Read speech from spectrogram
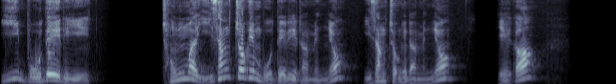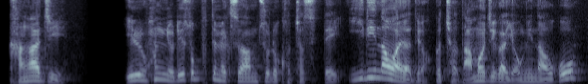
이 모델이 정말 이상적인 모델이라면요. 이상적이라면요. 얘가 강아지 1 확률이 소프트맥스 함수를 거쳤을 때 1이 나와야 돼요. 그렇죠? 나머지가 0이 나오고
